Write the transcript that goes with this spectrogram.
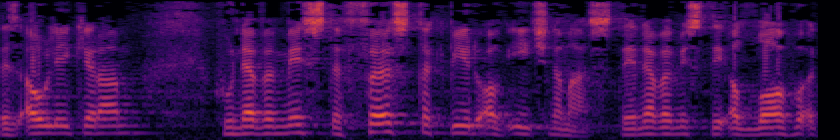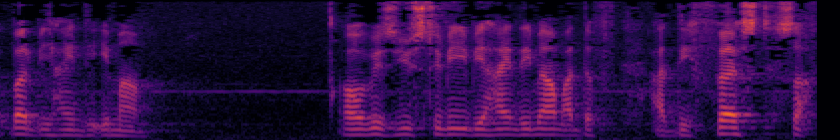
There's awliya kiram who never miss the first takbir of each namaz. They never miss the Allahu Akbar behind the Imam. Always used to be behind the Imam at the, at the first saf,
